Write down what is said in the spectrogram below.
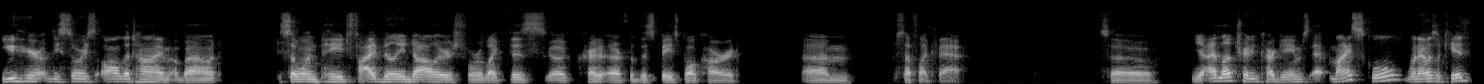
you hear these stories all the time about someone paid five million dollars for like this uh, credit uh, for this baseball card, um, stuff like that. So yeah, I love trading card games. At my school, when I was a kid,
